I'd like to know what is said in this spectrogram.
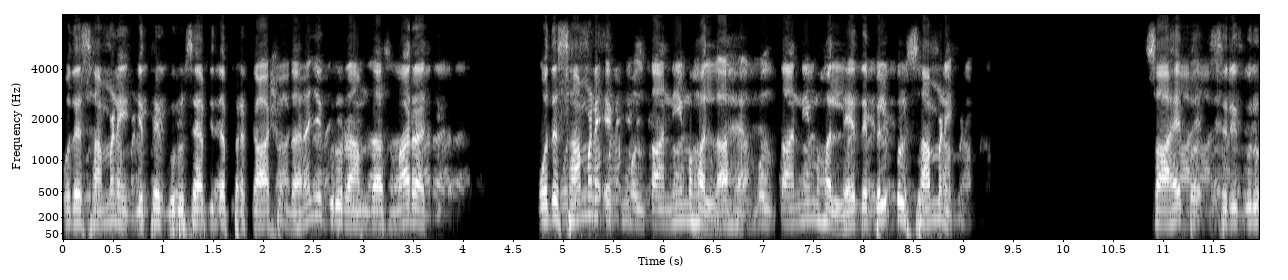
ਉਹਦੇ ਸਾਹਮਣੇ ਜਿੱਥੇ ਗੁਰੂ ਸਾਹਿਬ ਜੀ ਦਾ ਪ੍ਰਕਾਸ਼ ਹੁੰਦਾ ਨਾ, ਜੀ ਗੁਰੂ ਰਾਮਦਾਸ ਮਹਾਰਾਜ ਉਹਦੇ ਸਾਹਮਣੇ ਇੱਕ ਮੁਲਤਾਨੀ ਮੁਹੱਲਾ ਹੈ। ਮੁਲਤਾਨੀ ਮੁਹੱਲੇ ਦੇ ਬਿਲਕੁਲ ਸਾਹਮਣੇ ਸਾਹਿਬ ਸ੍ਰੀ ਗੁਰੂ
